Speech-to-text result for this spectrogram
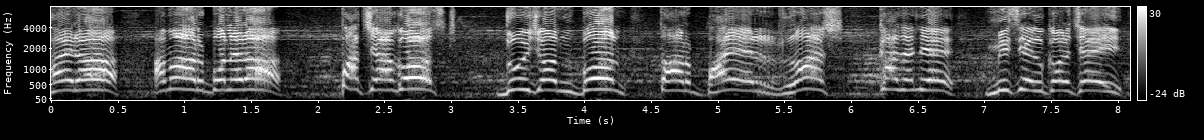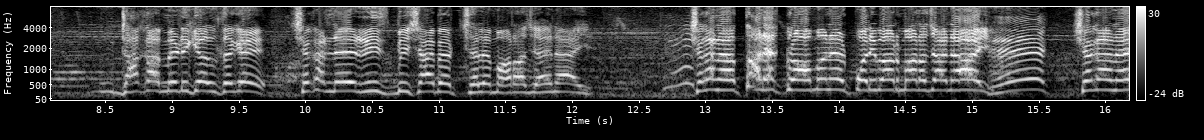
ভাইরা আমার বোনেরা। পাঁচই আগস্ট দুইজন বোন তার ভাইয়ের লাশ কাঁধে নিয়ে মিছিল করেছে এই ঢাকা মেডিকেল থেকে সেখানে রিজবি সাহেবের ছেলে মারা যায় নাই। সেখানে তারেক রহমানের পরিবার মারা যায় নাই। সেখানে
